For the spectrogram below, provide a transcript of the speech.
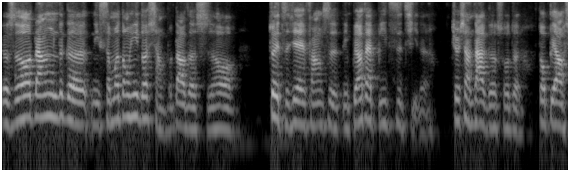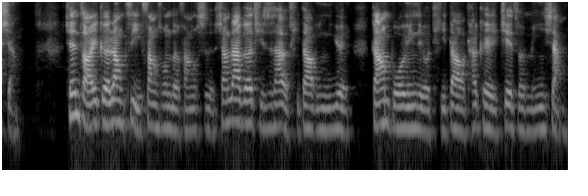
有时候当这个你什么东西都想不到的时候，最直接的方式，你不要再逼自己了。就像大哥说的，都不要想。先找一个让自己放松的方式，像大哥其实他有提到音乐，刚刚博云有提到他可以借着冥想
